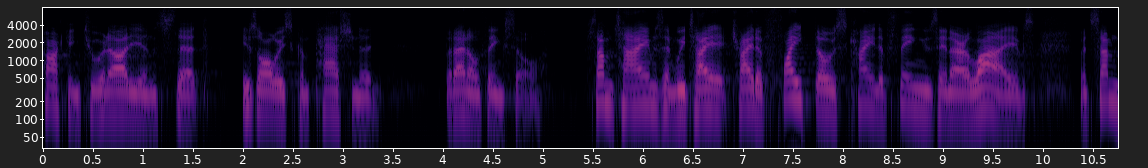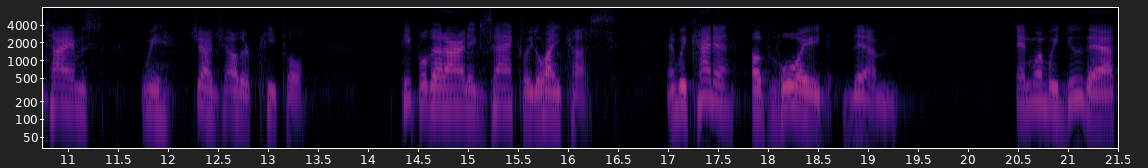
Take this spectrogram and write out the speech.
talking to an audience that is always compassionate, but I don't think so. Sometimes, and we try, try to fight those kind of things in our lives, but sometimes we judge other people, people that aren't exactly like us, and we kind of avoid them. And when we do that,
